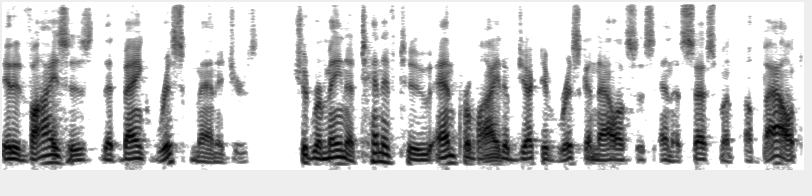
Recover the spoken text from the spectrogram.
It advises that bank risk managers should remain attentive to and provide objective risk analysis and assessment about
